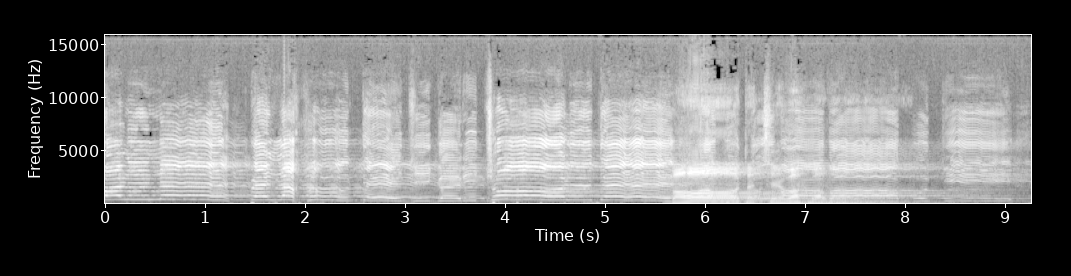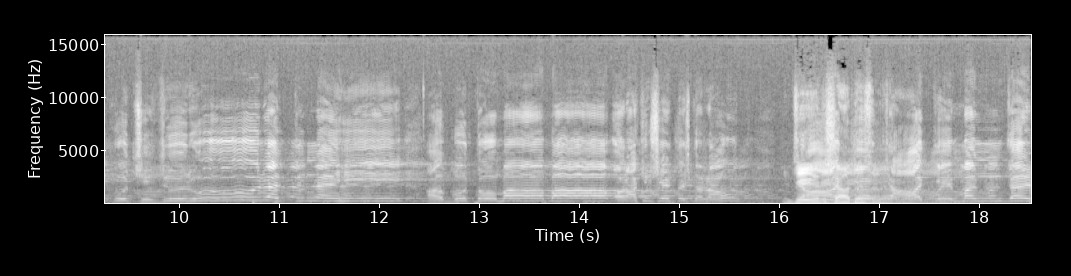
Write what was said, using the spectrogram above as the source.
पड़ने पे लखते जिगर छोड़ दे। बहुत अच्छे, वाह, वाह, वाह। बाप की कुछ ज़रूरत नहीं। अब तो माँ बाप और आखिर शेर पेश कर रहा हूँ। जी इरशाद जाके मंजर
